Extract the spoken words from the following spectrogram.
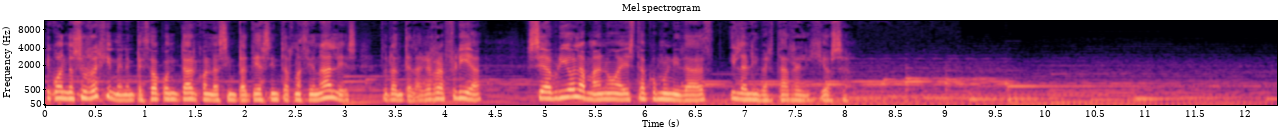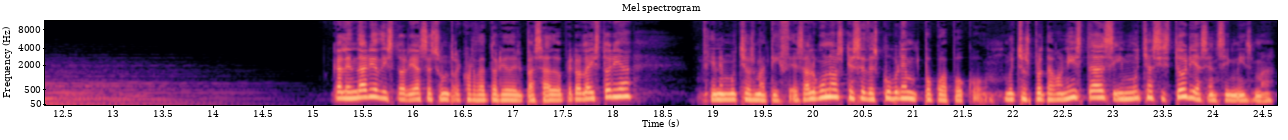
Y cuando su régimen empezó a contar con las simpatías internacionales durante la Guerra Fría, se abrió la mano a esta comunidad y la libertad religiosa. Calendario de historias es un recordatorio del pasado, pero la historia tiene muchos matices, algunos que se descubren poco a poco, muchos protagonistas y muchas historias en sí misma.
